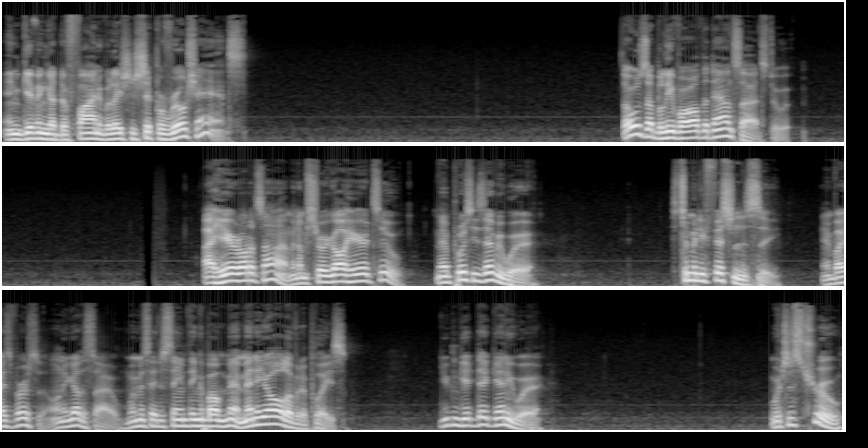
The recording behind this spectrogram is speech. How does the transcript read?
and giving a defined relationship a real chance. Those, I believe, are all the downsides to it. I hear it all the time, and I'm sure y'all hear it too. Man, pussy's everywhere. There's too many fish in the sea, and vice versa. On the other side, women say the same thing about men. Men, they all over the place. You can get dick anywhere, which is true.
